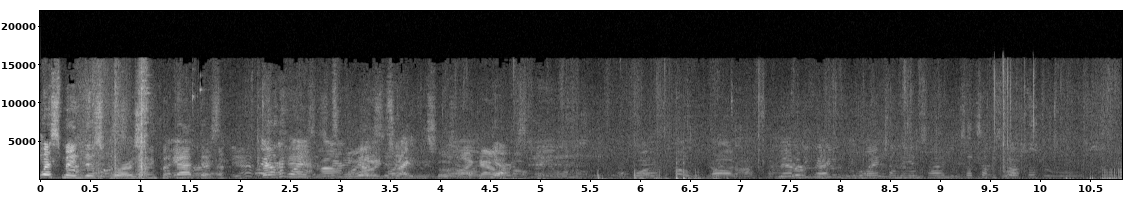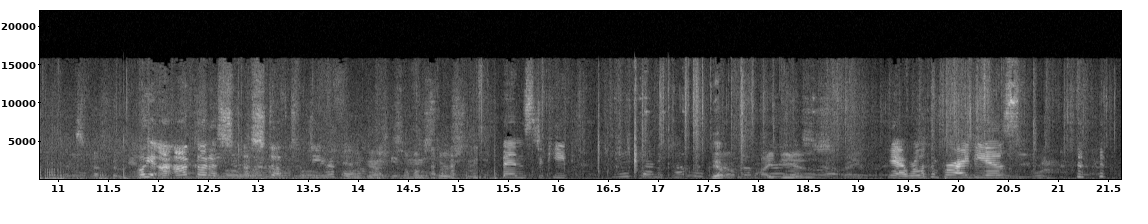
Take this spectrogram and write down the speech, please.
Wes made this for us, let me put that there. lights on the inside. Yeah. Matter of Oh yeah, I, I've got a stuffed deer. Someone's thirsty. bins to keep. Yep. ideas. Yeah, we're looking for ideas.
